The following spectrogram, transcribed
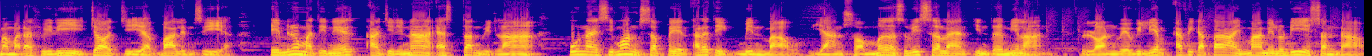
มามาดาฟิรี จอร์เจีย บาเลนเซีย เอมิโน มาติเนส อาร์เจนตินา แอสตันวิลล่าอูนายซิมอน สเปนแอตเลติก บินเบา ยานซอมเมอร์ สวิตเซอร์แลนด์ อินเตอร์มิลาน ลอนเวลวิลเลียม แอฟริกาใต้ มาเมโลดี้ ซันดาว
